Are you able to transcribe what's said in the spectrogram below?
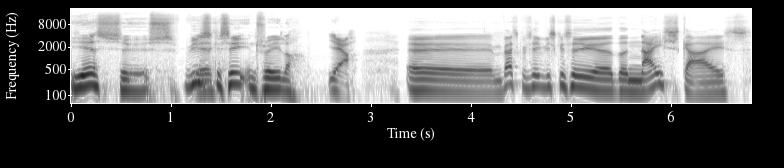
Yes. Vi Yes. skal se en trailer. Ja. Øh, hvad skal vi se? Vi skal se uh, The Nice Guys.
